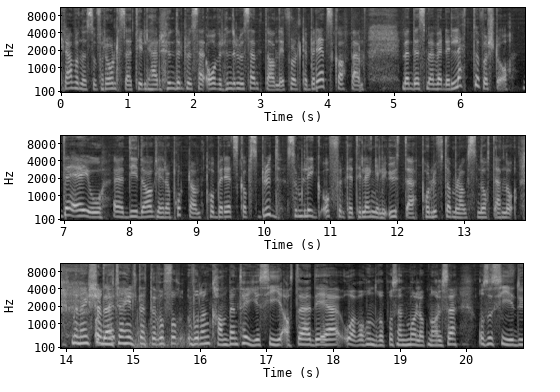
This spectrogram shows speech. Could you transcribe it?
krevende å forholde seg til de her 100 over 100 i forhold til beredskapen. Men det som er veldig lett å forstå, det er jo de daglige rapportene på beredskapsbrudd som ligger offentlig tilgjengelig ute på luftambulansen.no. Men jeg skjønner der... ikke helt dette. Hvorfor, hvordan kan Bent Høie si at det er over 100% måloppnåelse, og så du,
